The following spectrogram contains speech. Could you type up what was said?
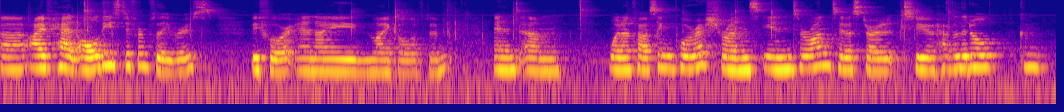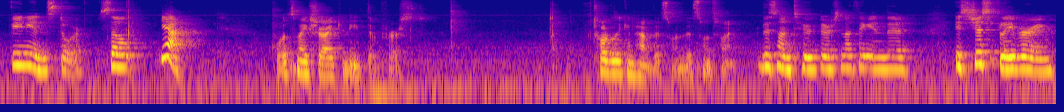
Uh, I've had all these different flavors before, and I like all of them. And um, one of our Singapore restaurants in Toronto started to have a little convenience store. So yeah, Let's make sure I can eat them first. Totally can have this one. This one's fine. This one too. There's nothing in there. It's just flavoring.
